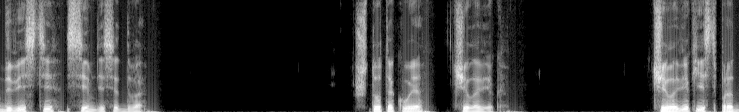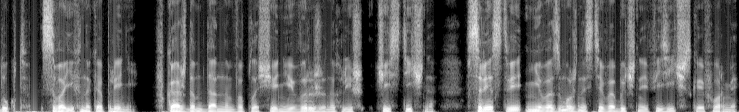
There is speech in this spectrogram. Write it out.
272. Что такое человек? Человек есть продукт своих накоплений, в каждом данном воплощении выраженных лишь частично, вследствие невозможности в обычной физической форме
